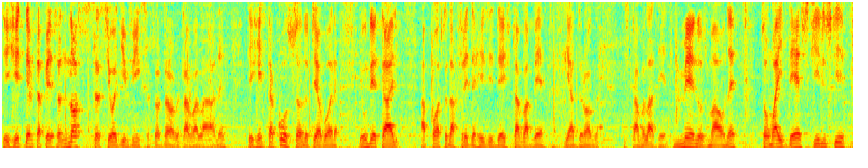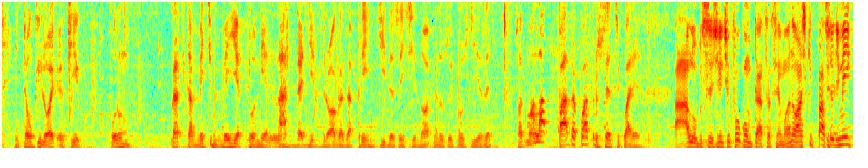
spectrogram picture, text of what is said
tem gente que deve estar tá pensando, nossa senhora, adivinha se essa droga estava lá, né? Tem gente que está coçando até agora. E um detalhe, a porta da frente da residência estava aberta e a droga estava lá dentro. Menos mal, né? São mais 10 quilos que. Então, que, que foram praticamente meia tonelada de drogas apreendidas em Sinop nos últimos dias, né? Só de uma lapada 440. Ah, Lobo, se a gente for contar essa semana, eu acho que passou de meia,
